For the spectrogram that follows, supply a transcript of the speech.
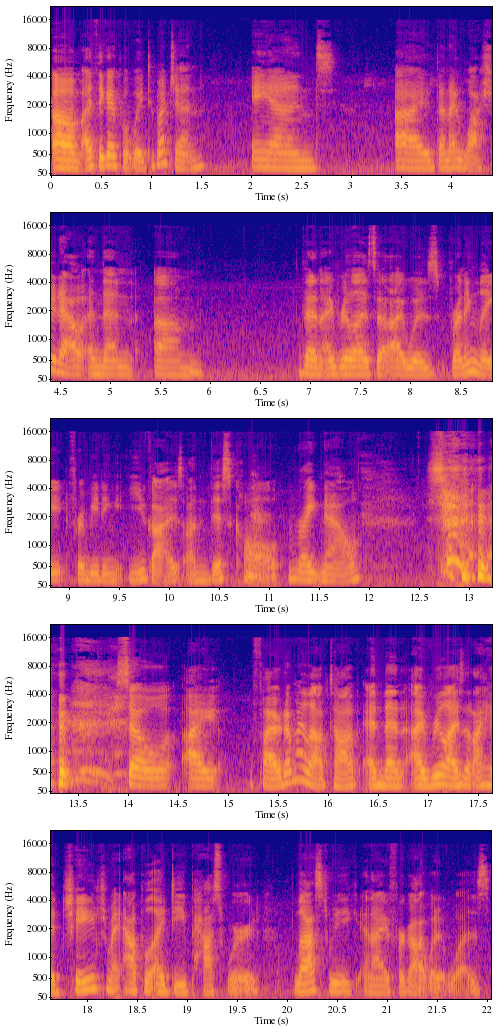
Um I think I put way too much in and I then I washed it out and then um then I realized that I was running late for meeting you guys on this call right now. So, so I fired up my laptop and then I realized that I had changed my Apple ID password last week and I forgot what it was.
